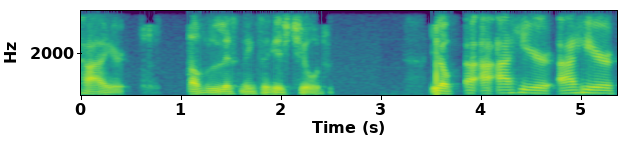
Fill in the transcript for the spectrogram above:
tired of listening to his children. You know, I, I hear I hear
